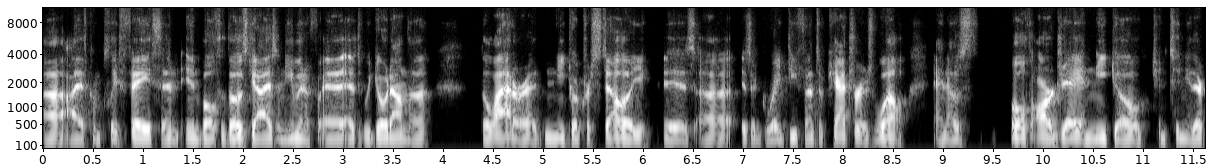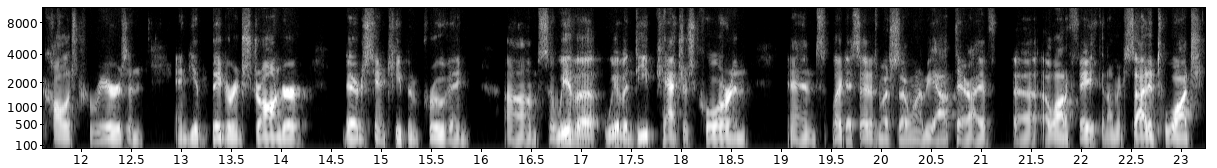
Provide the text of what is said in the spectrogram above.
uh, I have complete faith in in both of those guys. And even if as we go down the the latter, Nico Tristelli is uh, is a great defensive catcher as well. And as both RJ and Nico continue their college careers and and get bigger and stronger, they're just going to keep improving. Um, so we have a we have a deep catchers core, and and like I said, as much as I want to be out there, I have uh, a lot of faith, and I'm excited to watch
